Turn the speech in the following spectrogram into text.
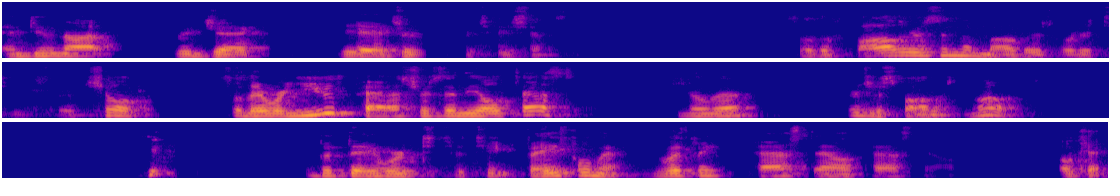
and do not reject the exhortations. So the fathers and the mothers were to teach their children. So there were youth pastors in the Old Testament. You know that? They're just fathers and mothers. But they were to teach faithful men. You with me? Pass down, pass down. Okay.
